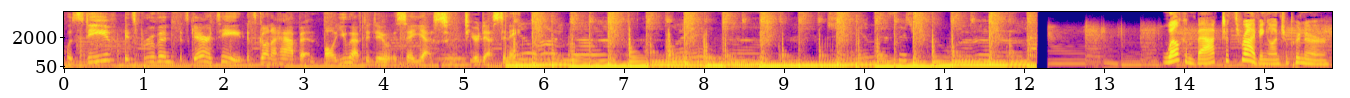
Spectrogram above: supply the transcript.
with Steve. It's proven, it's guaranteed, it's going to happen. All you have to do is say yes to your destiny. Welcome back to Thriving Entrepreneur.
